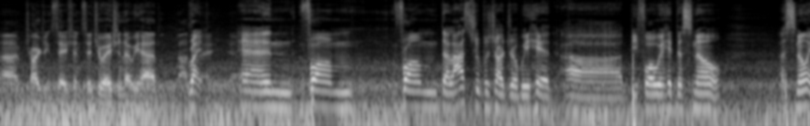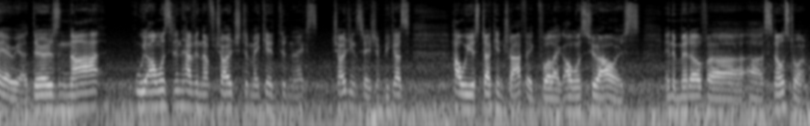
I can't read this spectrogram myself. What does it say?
um, charging station situation that we had last right, night. Yeah. and from from the last supercharger we hit uh, before we hit the snow, a snow area. There's not. We almost didn't have enough charge to make it to the next charging station because how we were stuck in traffic for like almost two hours in the middle of a, a snowstorm.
